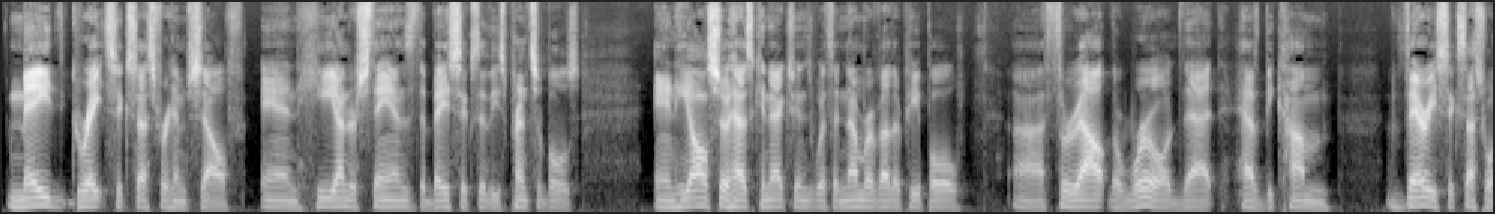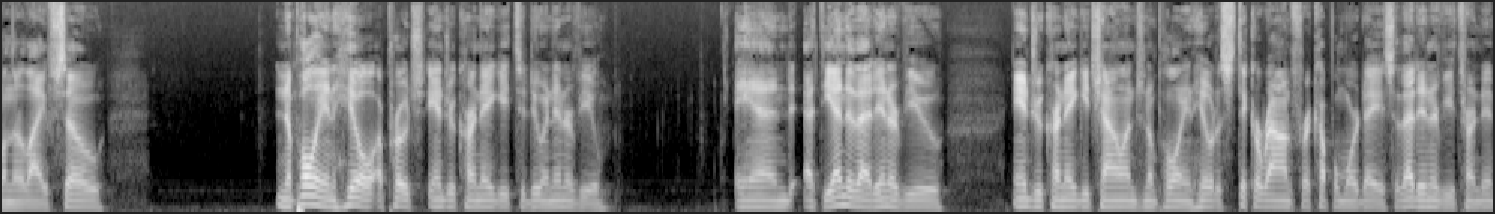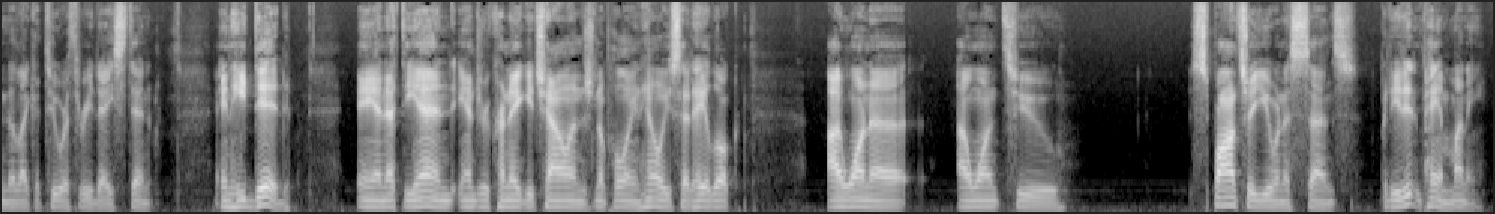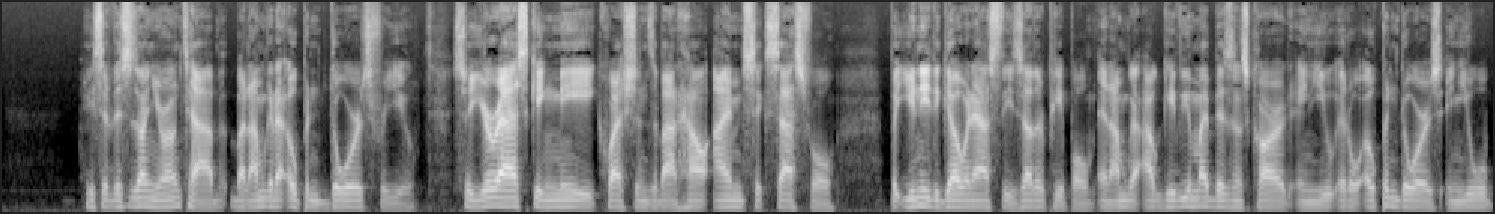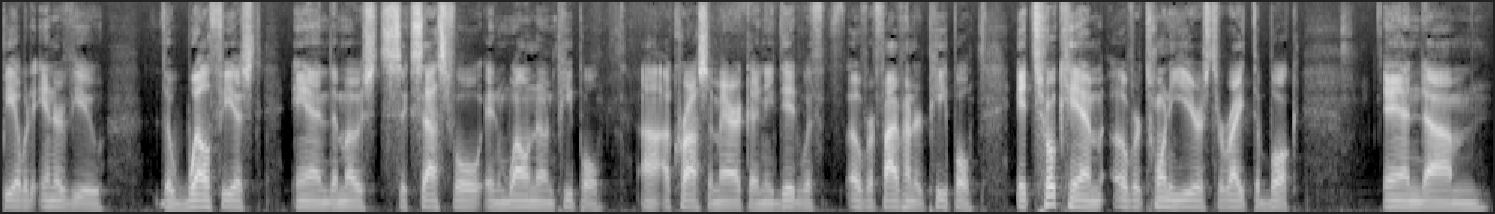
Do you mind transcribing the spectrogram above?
made great success for himself. And he understands the basics of these principles. And he also has connections with a number of other people uh, throughout the world that have become very successful in their life. So Napoleon Hill approached Andrew Carnegie to do an interview. And at the end of that interview, Andrew Carnegie challenged Napoleon Hill to stick around for a couple more days. So that interview turned into like a two or three day stint. And he did. And at the end, Andrew Carnegie challenged Napoleon Hill. He said, Hey, look, I wanna I want to sponsor you in a sense, but he didn't pay him money. He said, This is on your own tab, but I'm going to open doors for you. So you're asking me questions about how I'm successful, but you need to go and ask these other people. And I'm I'll give you my business card, and you it'll open doors, and you will be able to interview the wealthiest and the most successful and well known people uh, across America. And he did with over 500 people. It took him over 20 years to write the book. And, um,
